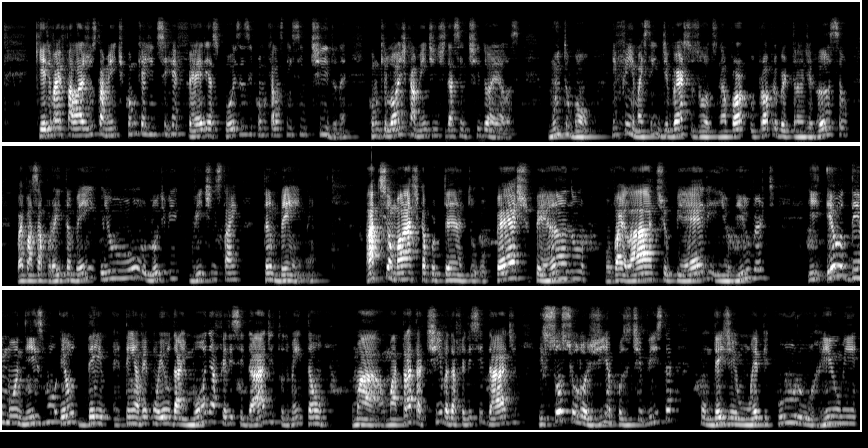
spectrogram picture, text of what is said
que ele vai falar justamente como que a gente se refere às coisas e como que elas têm sentido, né? Como que logicamente a gente dá sentido a elas muito bom. Enfim, mas tem diversos outros, né? O próprio Bertrand Russell vai passar por aí também e o Ludwig Wittgenstein também, né? Axiomática, portanto, o Pesch, o Peano, o Vailate, o Pierre e o Hilbert. E eudemonismo eude, tem a ver com eudaimonia, felicidade, tudo bem? Então, uma, uma tratativa da felicidade e sociologia positivista com, desde um Epicuro, Hume,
